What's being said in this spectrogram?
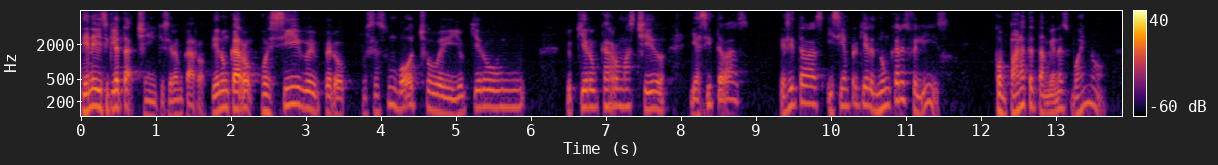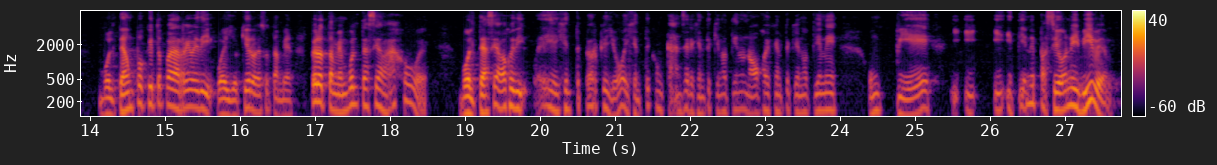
¿Tiene bicicleta? Ching, quisiera un carro. ¿Tiene un carro? Pues sí, güey, pero pues es un bocho, güey. Yo quiero un, yo quiero un carro más chido. Y así te vas, y así te vas, y siempre quieres, nunca eres feliz. Compárate también es bueno. Voltea un poquito para arriba y di, güey, yo quiero eso también. Pero también voltea hacia abajo, güey. Voltea hacia abajo y di, güey, hay gente peor que yo, hay gente con cáncer, hay gente que no tiene un ojo, hay gente que no tiene un pie y, y tiene pasión y vive.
